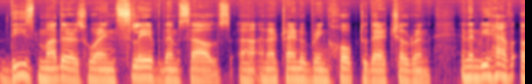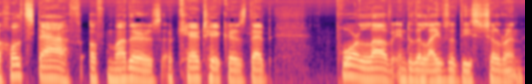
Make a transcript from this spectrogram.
these mothers who are enslaved themselves and are trying to bring hope to their children, and then we have a whole staff of mothers or caretakers that pour love into the lives of these children.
